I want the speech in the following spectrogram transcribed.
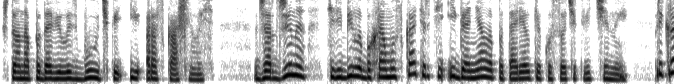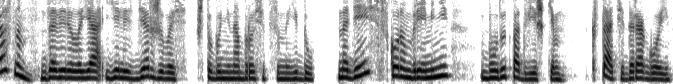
что она подавилась булочкой и раскашлялась. Джорджина теребила бахрому скатерти и гоняла по тарелке кусочек ветчины. «Прекрасно», — заверила я, еле сдерживаясь, чтобы не наброситься на еду. «Надеюсь, в скором времени будут подвижки. Кстати, дорогой,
